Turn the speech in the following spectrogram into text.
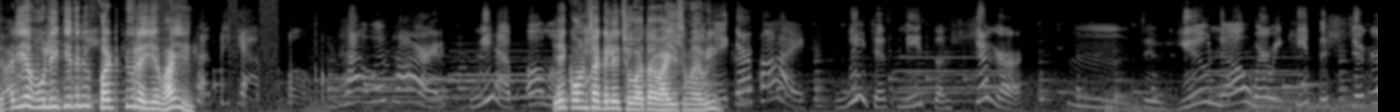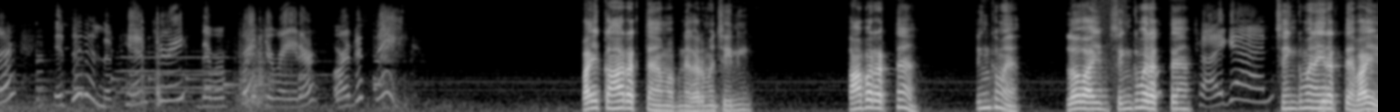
यार ये वुली की इतनी फट क्यों रही है भाई? ये कौन सा गिलिच हुआ था भाई इसमें अभी? भाई कहाँ रखते हैं हम अपने घर में चीनी? कहाँ पर रखते हैं? सिंक में। लो भाई सिंक में रखते हैं। सिंक में नहीं रखते हैं भाई।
